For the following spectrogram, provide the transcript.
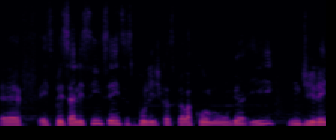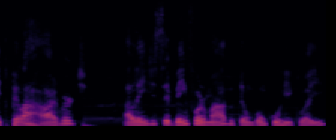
É especialista em ciências políticas pela Columbia e em direito pela Harvard. Além de ser bem formado, ter um bom currículo aí.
